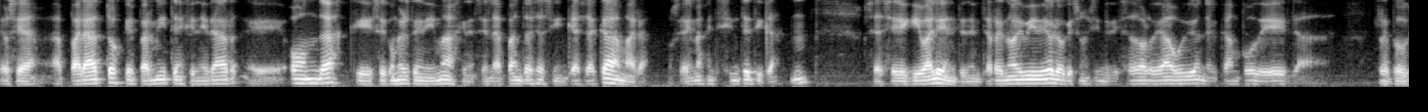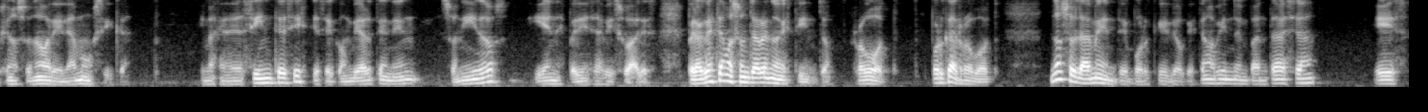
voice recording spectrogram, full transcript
O sea, aparatos que permiten generar eh, ondas que se convierten en imágenes en la pantalla sin que haya cámara, o sea, imagen sintética. O sea, es el equivalente en el terreno del video lo que es un sintetizador de audio en el campo de la reproducción sonora y la música. Imágenes de síntesis que se convierten en sonidos y en experiencias visuales. Pero acá estamos en un terreno distinto, robot. ¿Por qué robot? No solamente porque lo que estamos viendo en pantalla es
